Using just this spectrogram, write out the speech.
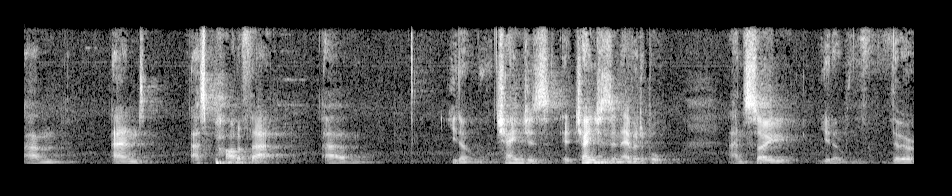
Um, and as part of that, um, you know, changes, it changes inevitable. And so, you know, there,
